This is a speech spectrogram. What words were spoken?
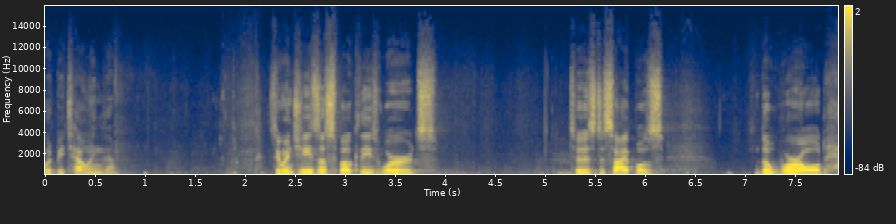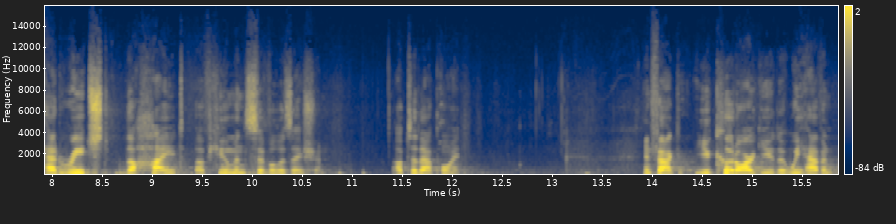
would be telling them. See, when Jesus spoke these words to his disciples, the world had reached the height of human civilization up to that point. In fact, you could argue that we haven't,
